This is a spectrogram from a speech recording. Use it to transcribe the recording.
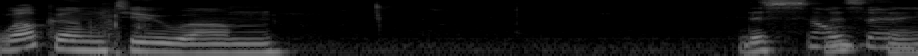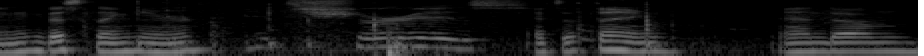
welcome to um this this thing this thing here. It sure is. It's a thing, and um,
